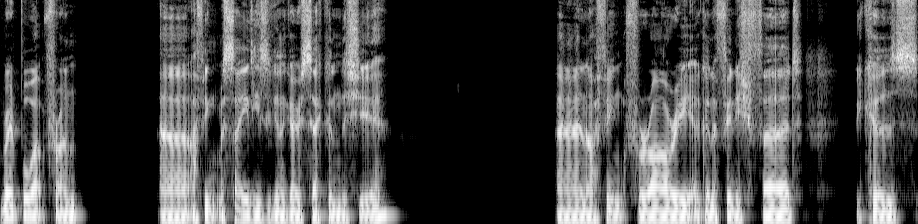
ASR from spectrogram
Red Bull up front. Uh, I think Mercedes are going to go second this year. And I think Ferrari are going to finish third because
